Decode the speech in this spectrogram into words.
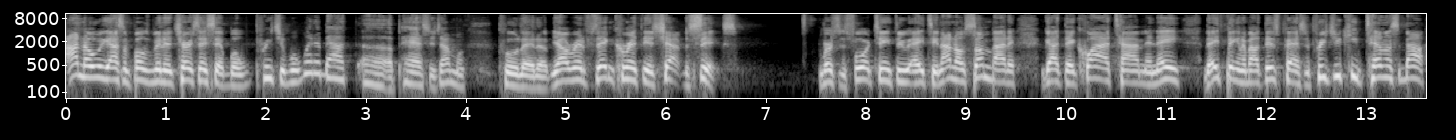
I know we got some folks been in church. They said, well, preacher, well, what about uh, a passage? I'm to pull that up. Y'all ready for Second Corinthians chapter 6? Verses 14 through 18. I know somebody got their quiet time and they they thinking about this passage. Preacher, you keep telling us about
